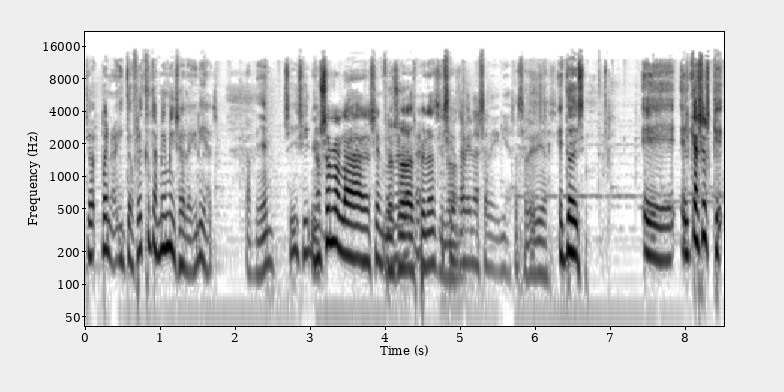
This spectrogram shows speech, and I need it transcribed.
Yo- bueno, y te ofrezco también mis alegrías. También. Sí, sí, no solo las enfermedades, solo las penas, sino- también las alegrías. Las alegrías. Entonces, eh, el caso es que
